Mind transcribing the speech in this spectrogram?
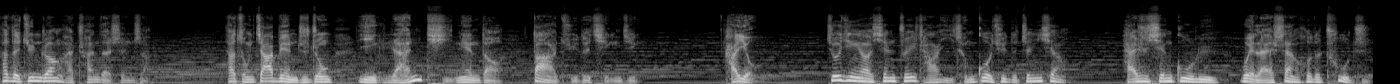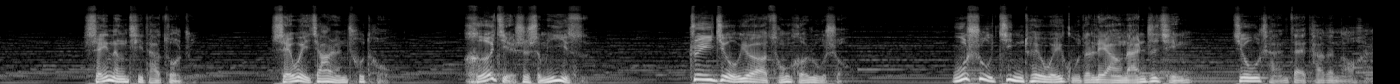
他的军装还穿在身上，他从家变之中隐然体验到大局的情境。还有，究竟要先追查已成过去的真相，还是先顾虑未来善后的处置？谁能替他做主？谁为家人出头？和解是什么意思？追究又要从何入手？无数进退维谷的两难之情纠缠在他的脑海里。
